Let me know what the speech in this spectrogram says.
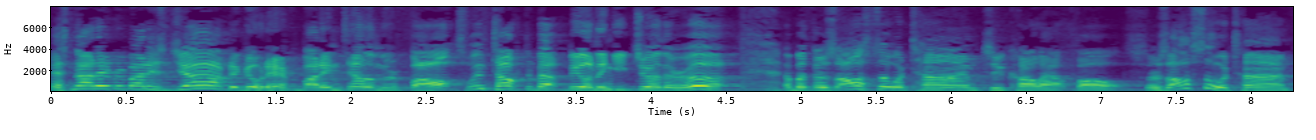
It's not everybody's job to go to everybody and tell them their faults. We've talked about building each other up, but there's also a time to call out faults. There's also a time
